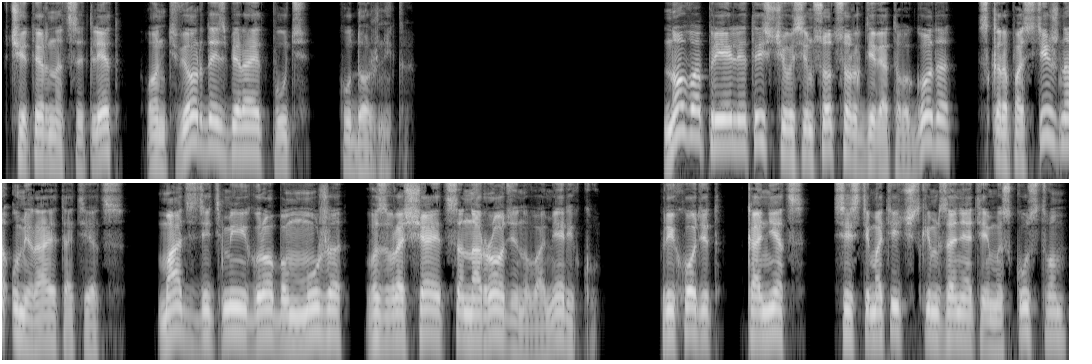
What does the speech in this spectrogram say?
В 14 лет он твердо избирает путь художника. Но в апреле 1849 года скоропостижно умирает отец. Мать с детьми и гробом мужа возвращается на родину, в Америку. Приходит конец систематическим занятиям искусством.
